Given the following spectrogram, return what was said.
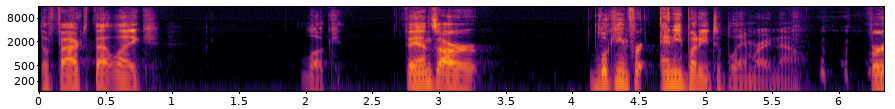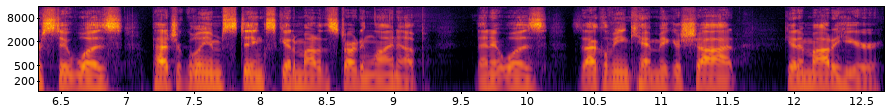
the fact that like, look, fans are looking for anybody to blame right now. First, it was Patrick Williams stinks, get him out of the starting lineup. Then it was Zach LaVine can't make a shot, get him out of here.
